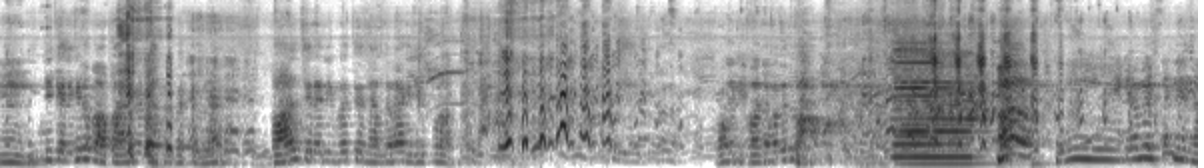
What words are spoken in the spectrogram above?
ఇన్ని కలిగిన మా పాలు బాల్ చెలరిగిపోతే అందరాకి చెప్పు. ఒకటి కొంతమంది నిన్న.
